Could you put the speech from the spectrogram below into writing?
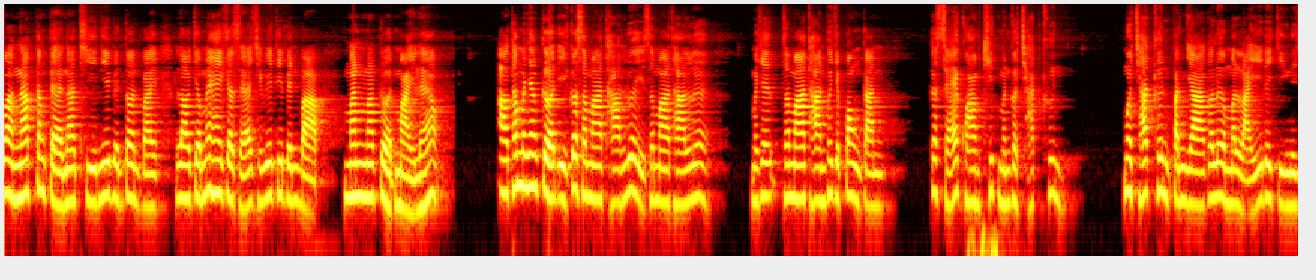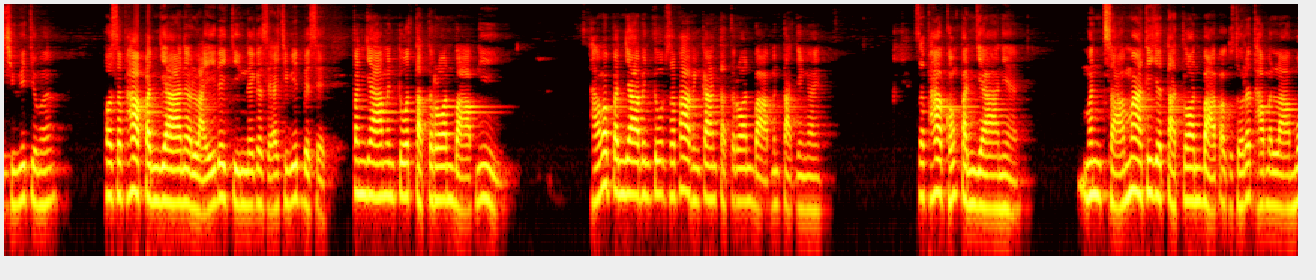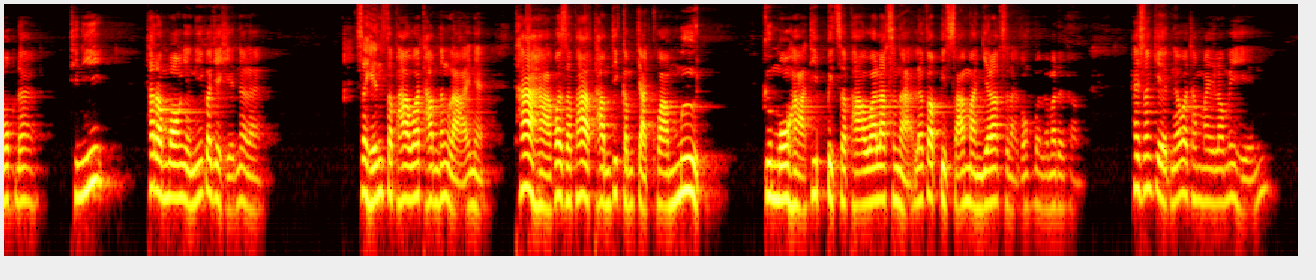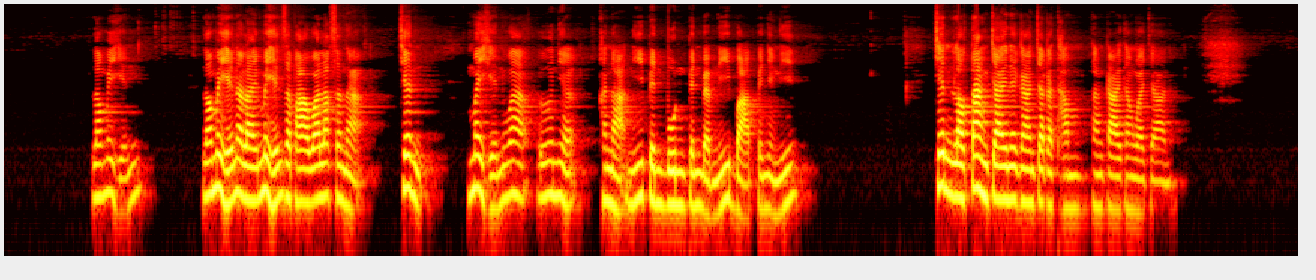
ว่านับตั้งแต่นาทีนี้เป็นต้นไป เราจะไม่ให้กระแสชีวิตที่เป็นบาป มันมาเกิดใหม่แล้ว เอาถ้ามันยังเกิดอีกก็สมาทานเรื่อยสมาทานเรื่อยไม่ใช่สมาทานเพื่อจะป้องกัน กระแสความคิดมันก็ชัดขึ้น เมื่อชัดขึ้นปัญญาก็เริ่มมาไหลได้จริงในชีวิตใช่ไหมพอสภาพปัญญาเนี่ยไหลได้จริงในกระแสชีวิตเบ็ดเสร็จ ปัญญามันตัวตัดรอนบาปนี่ ถามว่าปัญญาเป็นตัวสภาพเป็นการตัดรอนบาปมันตัดยังไง สภาพของปัญญาเนี่ย มันสามารถที่จะตัดรอนบาปอกุศลธรรมลามกได้ ทีนี้ถ้าเรามองอย่างนี้ก็จะเห็นอะไรจะเห็นสภาวะธรรมทั้งหลายเนี่ย ถ้าหากว่าสภาพธรรมที่กำจัดความมืด คือโมหะที่ปิดสภาวะลักษณะ แล้วก็ปิดสามัญลักษณะของปรมัตธรรม ให้สังเกตนะว่าทำไมเราไม่เห็น เราไม่เห็น เราไม่เห็นอะไร ไม่เห็นสภาวะลักษณะ เช่น ไม่เห็นว่า เออเนี่ย ขณะนี้เป็นบุญเป็นแบบนี้บาปเป็นอย่างนี้ เช่นเราตั้งใจในการจะกระทำทางกายทางวาจา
